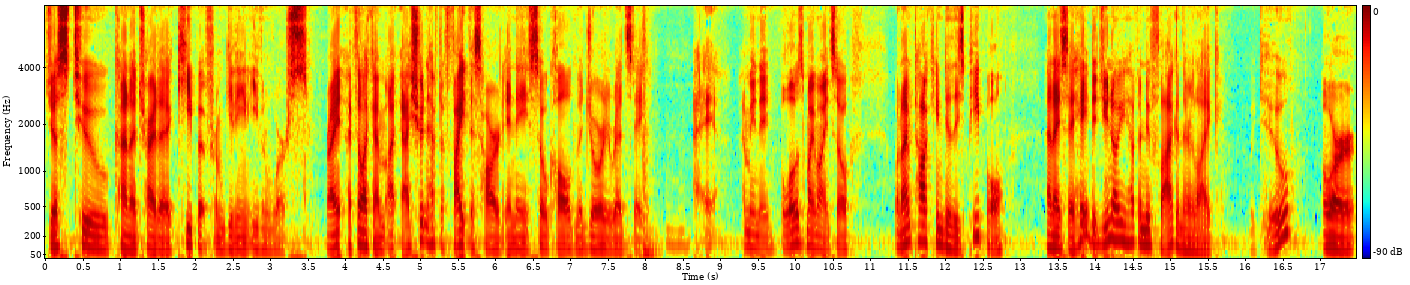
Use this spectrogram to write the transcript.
just to kind of try to keep it from getting even worse. Right? I feel like I'm. I, I shouldn't have to fight this hard in a so-called majority red state. Mm-hmm. I, I mean, it blows my mind. So when I'm talking to these people and I say, "Hey, did you know you have a new flag?" and they're like, "We do," or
